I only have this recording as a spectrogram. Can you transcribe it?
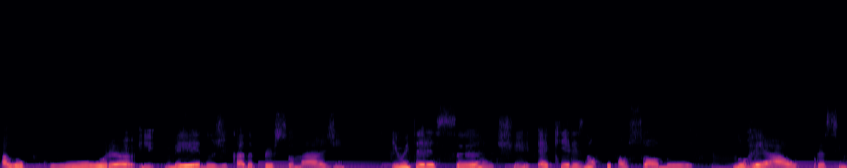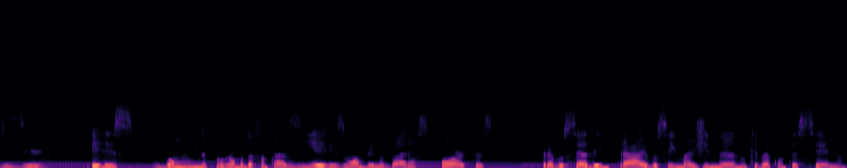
a loucura e medos de cada personagem. E o interessante é que eles não ficam só no, no real, por assim dizer. Eles vão indo para o ramo da fantasia, eles vão abrindo várias portas para você adentrar e você imaginando o que vai acontecendo.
